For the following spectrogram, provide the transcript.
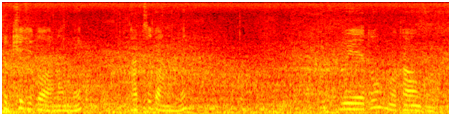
긁히지도 않았네. 닿지도 않았네. 위에도 뭐 닿은 거.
